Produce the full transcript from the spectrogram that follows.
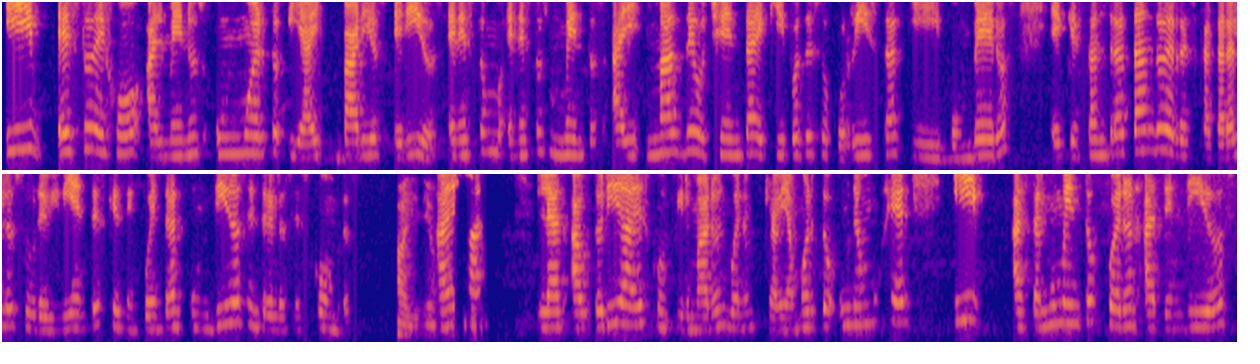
Y esto dejó al menos un muerto y hay varios heridos. En, esto, en estos momentos hay más de 80 equipos de socorristas y bomberos eh, que están tratando de rescatar a los sobrevivientes que se encuentran hundidos entre los escombros. Además, las autoridades confirmaron, bueno, que había muerto una mujer y hasta el momento fueron atendidos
